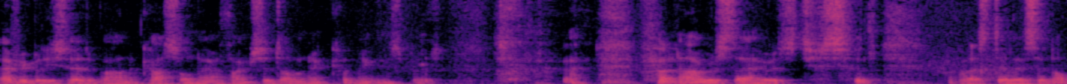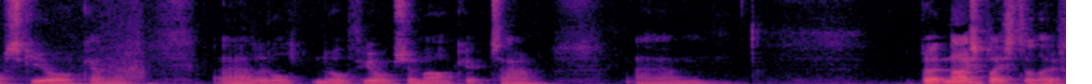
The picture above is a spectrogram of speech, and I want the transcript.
everybody's heard of Barnard Castle now, thanks to Dominic Cummings. But when I was there, it was just well, it still is an obscure kind of uh, little North Yorkshire market town. Um, but nice place to live.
